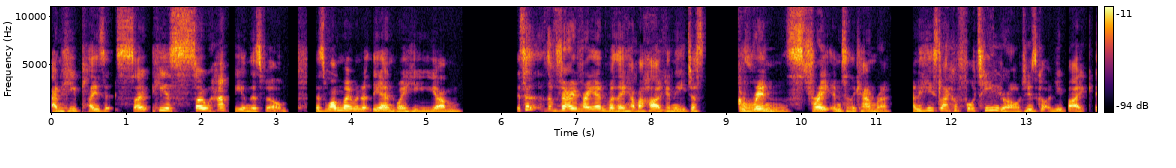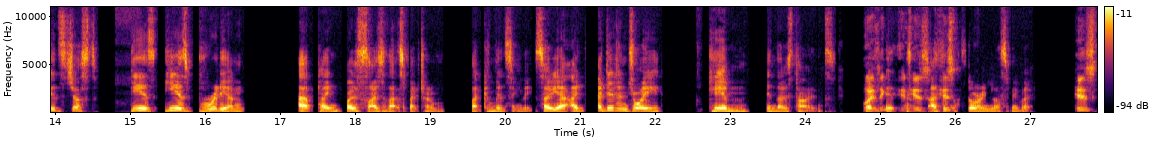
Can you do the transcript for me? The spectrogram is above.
and he plays it so. He is so happy in this film. There's one moment at the end where he um, it's at the very very end where they have a hug, and he just grins straight into the camera, and he's like a 14 year old who's got a new bike. It's just he is he is brilliant at playing both sides of that spectrum like convincingly. So yeah, I I did enjoy him in those times. Well, I think it, his I think his story lost me a bit. his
